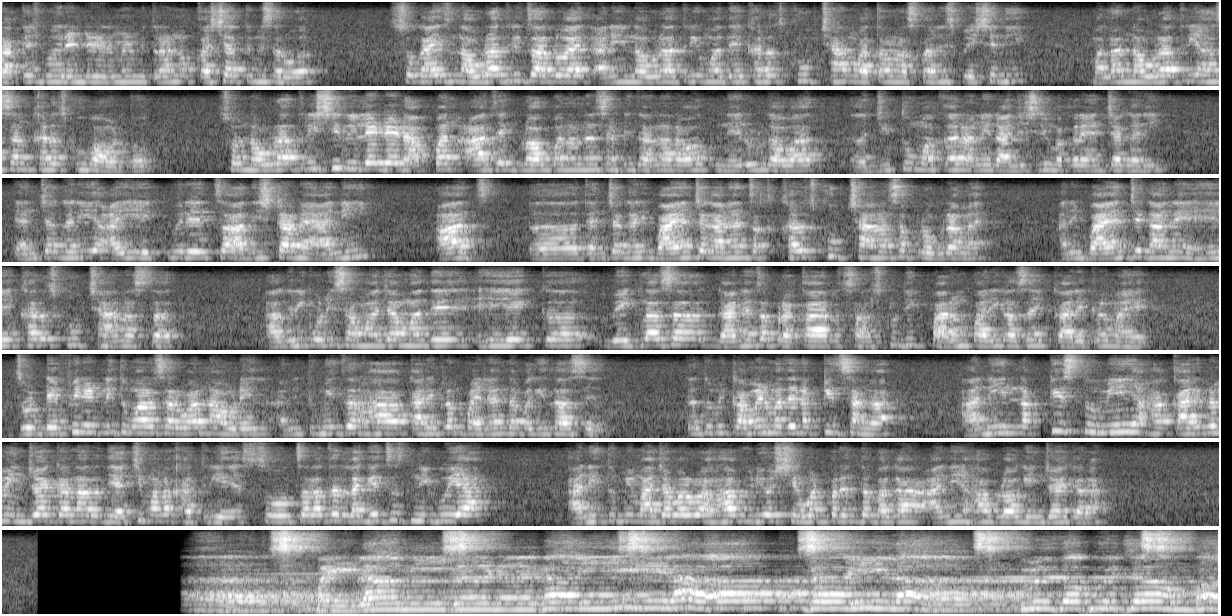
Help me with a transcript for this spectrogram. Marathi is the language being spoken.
राकेश भोयर एंटरटेनमेंट मित्रांनो कशा तुम्ही सर्व? सो गाईज नवरात्री चालू आहेत आणि नवरात्रीमध्ये खरंच खूप छान वातावरण असतं आणि स्पेशली मला नवरात्री हा सण खरंच खूप आवडतो. सो नवरात्रीशी रिलेटेड आपण आज एक ब्लॉग बनवण्यासाठी जाणार आहोत. नेरूळ गावात जितू मकर आणि राजेश्री मकर यांच्या घरी. त्यांच्या घरी आई एकविरेचं अधिष्ठान आहे आणि आज त्यांच्या घरी बायांच्या गाण्यांचा खरंच खूप छान असा प्रोग्राम आहे. आणि बायांचे गाणे हे खरंच खूप छान असतात. आगरी समाजामध्ये हे एक वेगळा असा गाण्याचा प्रकार सांस्कृतिक पारंपरिक असा एक कार्यक्रम आहे जो डेफिनेटली तुम्हाला सर्वांना आवडेल. आणि तुम्ही जर हा कार्यक्रम पहिल्यांदा बघितला असेल तर तुम्ही कमेंटमध्ये नक्कीच सांगा. आणि नक्कीच तुम्ही हा कार्यक्रम एन्जॉय करणार याची मला खात्री आहे. सो चला तर लगेचच निघूया. आणि तुम्ही माझ्याबरोबर हा व्हिडिओ शेवटपर्यंत बघा आणि हा ब्लॉग एन्जॉय करा. पहिला मी गण गाईला गाईला तुळजापूरच्या अंबा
